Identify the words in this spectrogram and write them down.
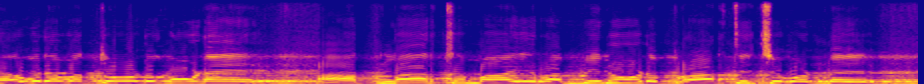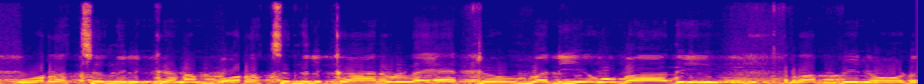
ഗൗരവത്തോടുകൂടെ ആത്മാർത്ഥമായി റബ്ബിനോട് പ്രാർത്ഥിച്ചുകൊണ്ട് ഉറച്ചു നിൽക്കണം. ഉറച്ചു നിൽക്കാനുള്ള ഏറ്റവും വലിയ ഉപാധി റബ്ബിനോട്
